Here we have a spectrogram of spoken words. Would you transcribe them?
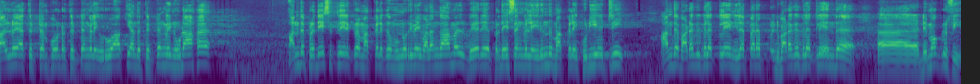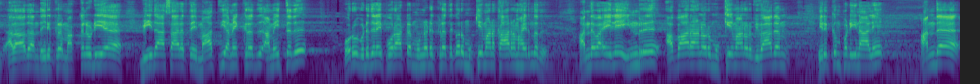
கல்வயா திட்டம் போன்ற திட்டங்களை உருவாக்கி அந்த திட்டங்களின் ஊடாக அந்த பிரதேசத்தில் இருக்கிற மக்களுக்கு முன்னுரிமை வழங்காமல் வேறு பிரதேசங்களில் இருந்து மக்களை குடியேற்றி அந்த வடக்கு கிழக்கிலே நிலப்பர வடக்கு கிழக்கிலே இந்த டெமோக்ரஃபி அதாவது அந்த இருக்கிற மக்களுடைய வீதாசாரத்தை மாற்றி அமைக்கிறது அமைத்தது ஒரு விடுதலை போராட்டம் முன்னெடுக்கிறதுக்கு ஒரு முக்கியமான காரணமாக இருந்தது. அந்த வகையிலே இன்று அவ்வாறான ஒரு முக்கியமான ஒரு விவாதம் இருக்கும்படினாலே அந்த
